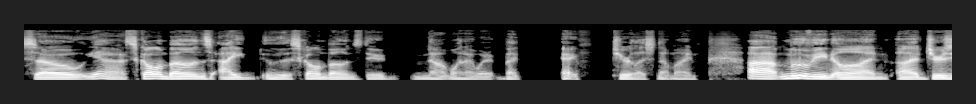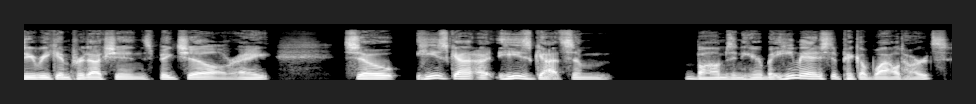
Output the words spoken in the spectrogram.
So yeah, Skull and Bones. I ooh, Skull and Bones, dude. Not one I would, but hey, it's your list, not mine. Uh, moving on. Uh, Jersey Rican Productions, Big Chill, right? So he's got uh, he's got some bombs in here, but he managed to pick up Wild Hearts,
